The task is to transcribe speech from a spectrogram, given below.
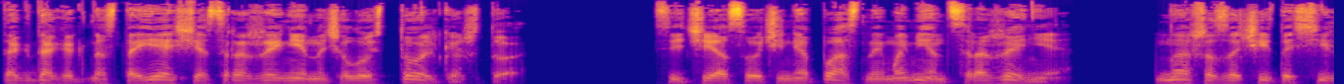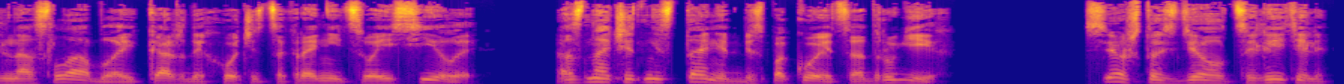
тогда как настоящее сражение началось только что. Сейчас очень опасный момент сражения. Наша защита сильно ослабла, и каждый хочет сохранить свои силы, а значит, не станет беспокоиться о других. Все, что сделал целитель,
